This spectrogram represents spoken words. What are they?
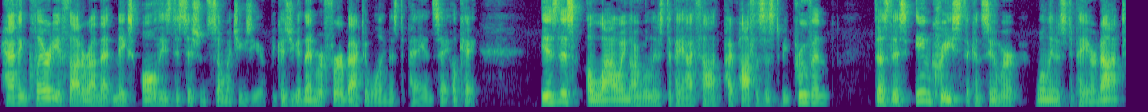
having clarity of thought around that makes all these decisions so much easier because you can then refer back to willingness to pay and say, okay, is this allowing our willingness to pay hypothesis to be proven? Does this increase the consumer willingness to pay or not?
